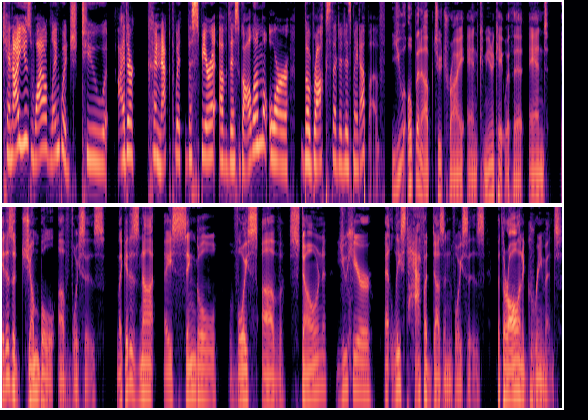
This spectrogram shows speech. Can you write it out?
Can I use wild language to either connect with the spirit of this golem or the rocks that it is made up of? You open up to try and communicate with it, and it is a jumble of voices. Like it is not a single voice of stone. You hear at least half a dozen voices, but they're all in agreement.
